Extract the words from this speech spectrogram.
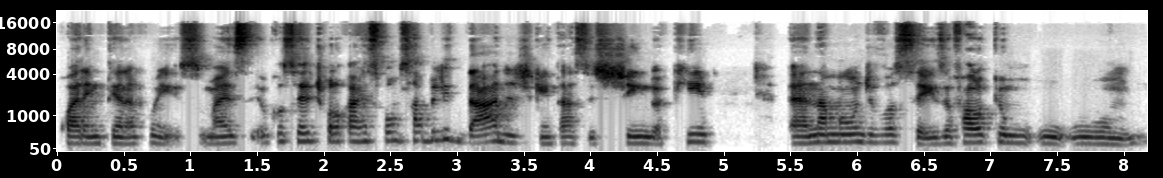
quarentena com isso. Mas eu gostaria de colocar a responsabilidade de quem está assistindo aqui é, na mão de vocês. Eu falo que o, o, o,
